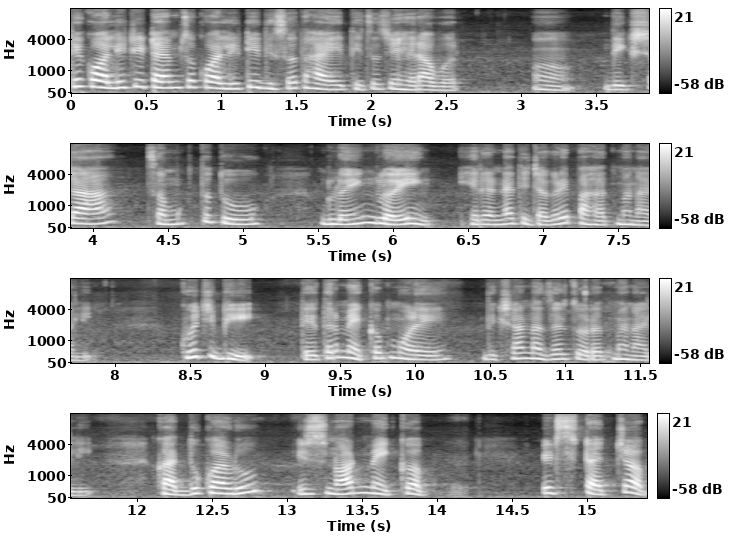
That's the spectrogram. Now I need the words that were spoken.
ते क्वालिटी टाईमचं क्वालिटी दिसत आहे तिचं चेहरावर अं, दीक्षा चमकतं तू. ग्लोईंग ग्लोईंग हिरण्या तिच्याकडे पाहत म्हणाली. कुछ भी ते तर मेकअपमुळे दीक्षा नजर चोरत म्हणाली. कादू काढू it's not makeup it's touchup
